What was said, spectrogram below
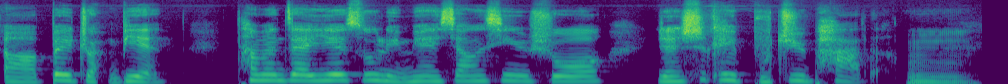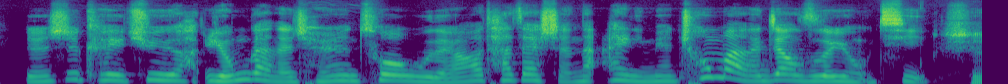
呃被转变，他们在耶稣里面相信说人是可以不惧怕的，嗯，人是可以去勇敢的承认错误的。然后他在神的爱里面充满了这样子的勇气。是。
